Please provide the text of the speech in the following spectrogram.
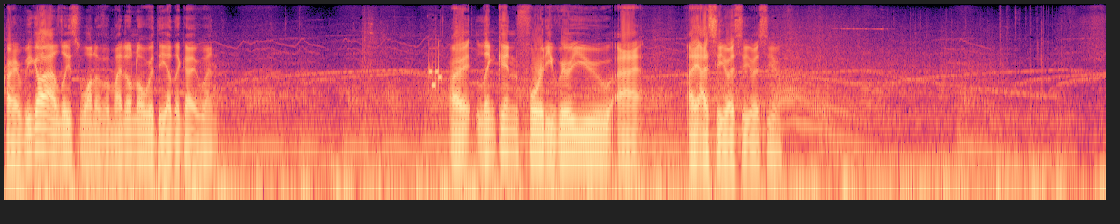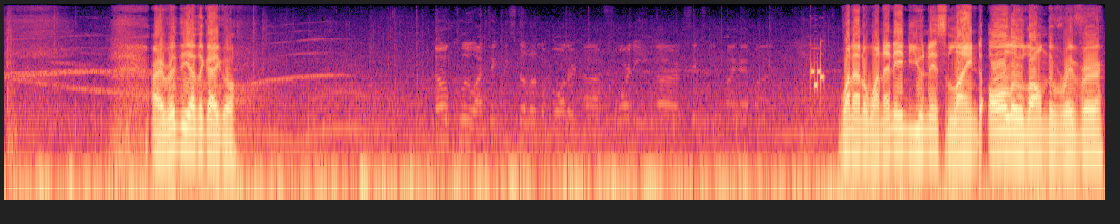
All right, we got at least one of them. I don't know where the other guy went. All right, Lincoln 40, where are you at? I I see you. I see you. I see you. All right, where'd the other guy go? One out of one. I need units lined all along the river.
